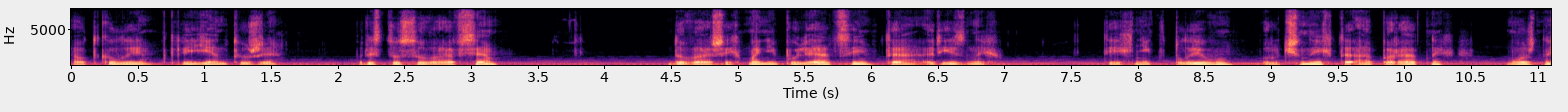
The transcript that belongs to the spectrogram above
А от коли клієнт уже пристосувався до ваших маніпуляцій та різних технік впливу, ручних та апаратних, можна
